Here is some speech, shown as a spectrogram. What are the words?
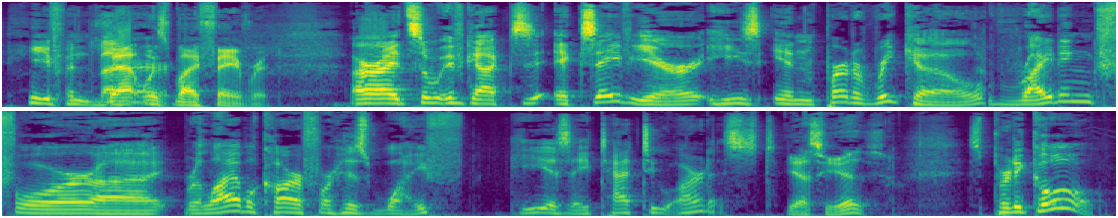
Even better. That was my favorite. All right, so we've got Xavier. He's in Puerto Rico writing for uh, Reliable Car for his wife. He is a tattoo artist. Yes, he is. It's pretty cool.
